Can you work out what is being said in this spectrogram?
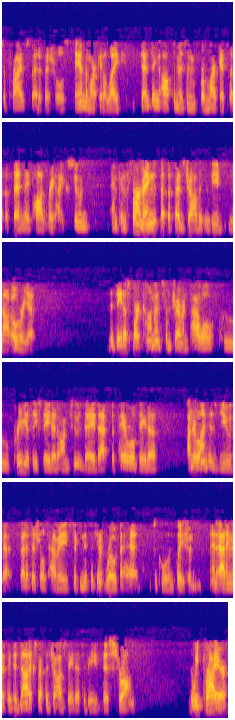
surprised Fed officials and the market alike, denting optimism from markets that the Fed may pause rate hikes soon and confirming that the Fed's job is indeed not over yet. The data sparked comments from Chairman Powell, who previously stated on Tuesday that the payroll data underlined his view that Fed officials have a significant road ahead to cool inflation, and adding that they did not expect the jobs data to be this strong. The week prior,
